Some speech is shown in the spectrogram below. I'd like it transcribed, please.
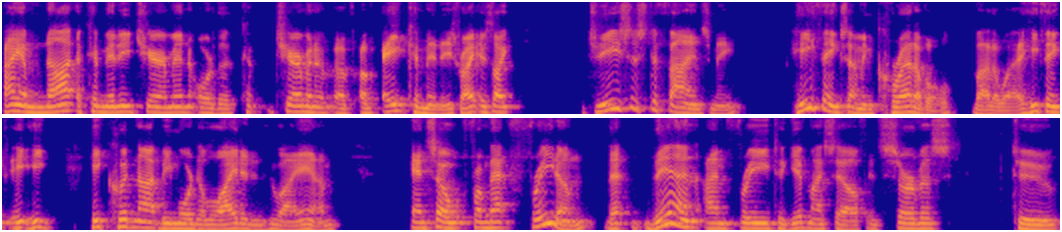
I am not a committee chairman or the co- chairman of, of, of eight committees right? It's like jesus defines me. He thinks i'm incredible by the way. He thinks he he, he could not be more delighted in who i am and so from that freedom that then i'm free to give myself in service to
